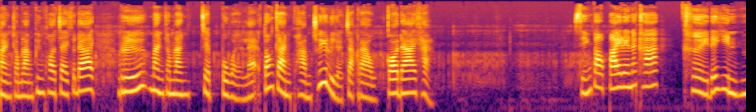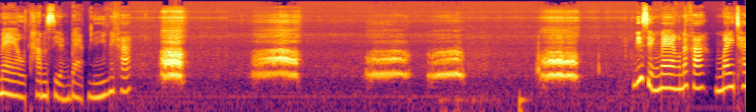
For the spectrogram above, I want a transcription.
มันกำลังพึงพอใจก็ได้ หรือมันกำลังเจ็บป่วยและต้องการความช่วยเหลือจากเราก็ได้ค่ะ เสียงต่อไปเลยนะคะ เคยได้ยินแมวทำเสียงแบบนี้ไหมคะนี่เสียงแมวนะคะ ไม่ใช่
